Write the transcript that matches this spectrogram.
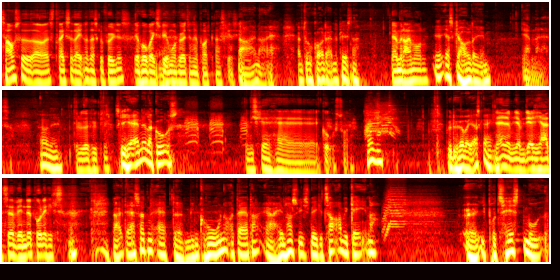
tavshed og strikse regler, der skal følges. Jeg håber ikke, svigermor hører den her podcast, skal jeg sige. Nej, nej. Jamen, du er godt andet, Plæsner. Hvad med dig, Morten? Jeg, jeg skal holde dig hjemme. Jamen altså, er det. det lyder hyggeligt. Skal I have and eller gås? Vi skal have gås, tror jeg. Okay. Vil du høre, hvad jeg skal have? Ja, jamen, jeg, jeg har taget og ventet på det hele tiden. Nej, det er sådan, at øh, min kone og datter er henholdsvis vegetar og veganer øh, i protest mod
